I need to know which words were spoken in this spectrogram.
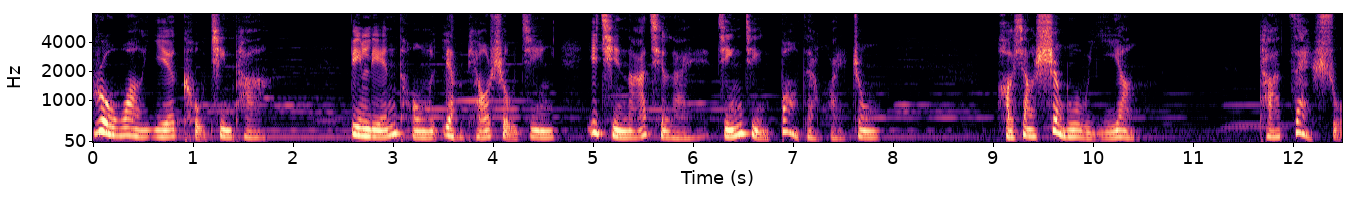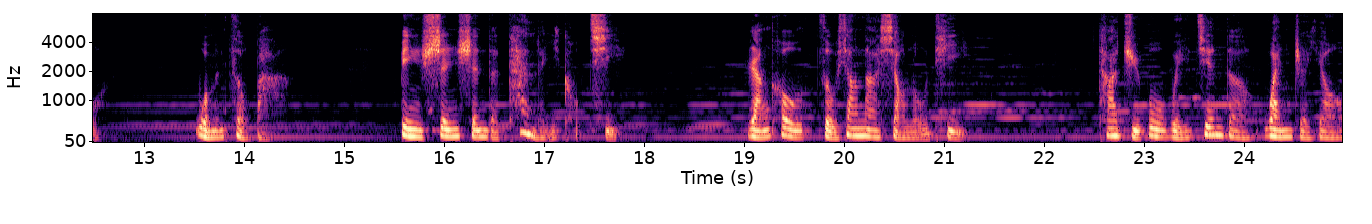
若望也口亲他，并连同两条手巾一起拿起来，紧紧抱在怀中，好像圣物一样。他再说：“我们走吧。”并深深地叹了一口气。然后走向那小楼梯，他举步维艰地弯着腰，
